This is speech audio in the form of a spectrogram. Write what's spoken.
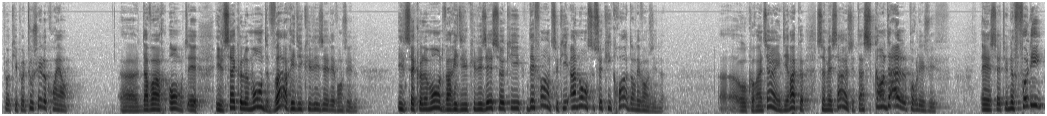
peut, qui, peut, toucher le croyant, euh, d'avoir honte. Et il sait que le monde va ridiculiser l'Évangile. Il sait que le monde va ridiculiser ceux qui défendent, ceux qui annoncent, ceux qui croient dans l'Évangile. Euh, aux Corinthiens, il dira que ce message est un scandale pour les Juifs. Et c'est une folie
